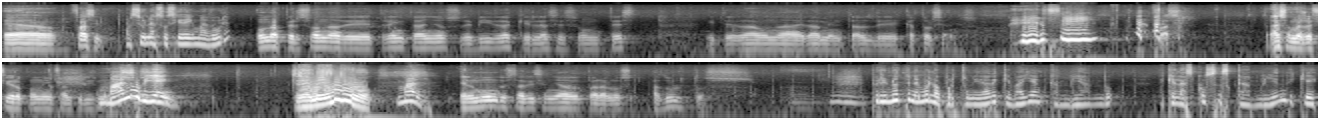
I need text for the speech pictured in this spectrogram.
Eh, fácil. O sea, una sociedad inmadura. Una persona de 30 años de vida que le haces un test y te da una edad mental de 14 años. Sí. Fácil. A eso me refiero con un infantilismo. ¿Mal o bien? Tremendo. Mal. El mundo está diseñado para los adultos. Pero no tenemos la oportunidad de que vayan cambiando, de que las cosas cambien, de que,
